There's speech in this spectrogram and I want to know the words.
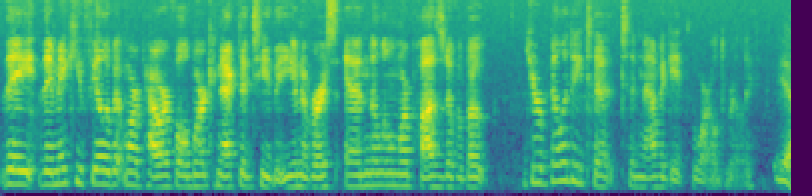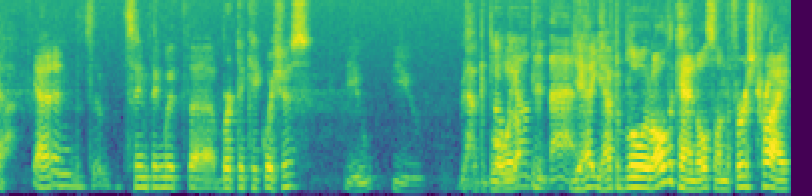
they they make you feel a bit more powerful, more connected to the universe, and a little more positive about your ability to, to navigate the world, really. Yeah, yeah, and same thing with uh, birthday cake wishes. You you have to blow Oh, it. we all did that. Yeah, you have to blow out all the candles on the first try,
